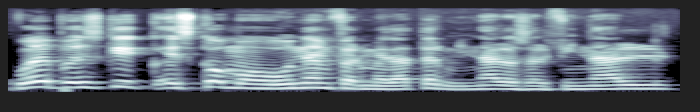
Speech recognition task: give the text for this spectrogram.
Güey, pues es que es como una enfermedad terminal. O sea, al final,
